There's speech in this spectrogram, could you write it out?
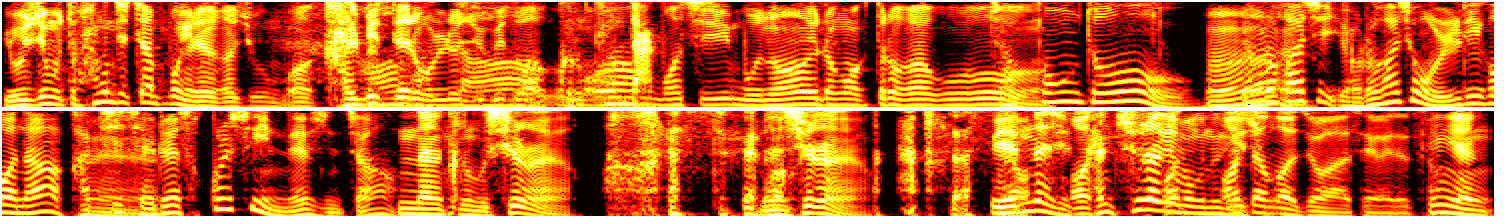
요즘은 또 황제 짬뽕 이래가지고 뭐 갈비대를 아. 올려주기도 하고 그렇게 뭐 하면 뭐 낙지, 문어 이런 거 막 들어가고. 짬뽕도 음. 여러 가지 여러 가지 올리거나 같이 네. 재료에 섞을 수 있네요, 진짜. 난 그런 거 싫어요. 알았어요. 난 싫어요. 알았어요. 옛날식 단출하게 먹는 게 어떤 좋아. 거 좋아하세요? 그래서. 그냥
